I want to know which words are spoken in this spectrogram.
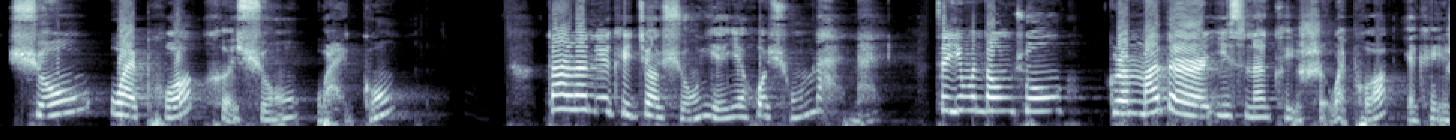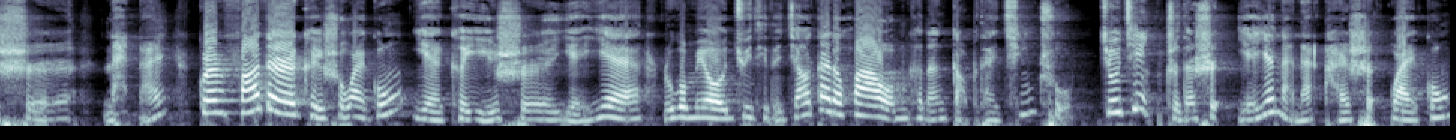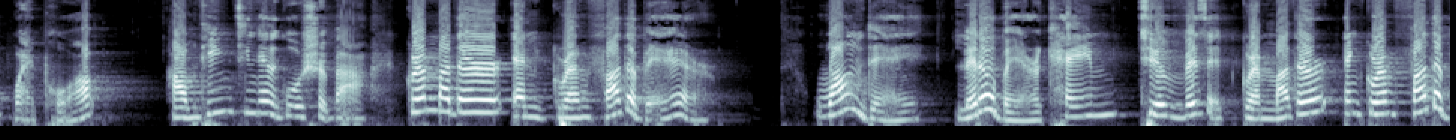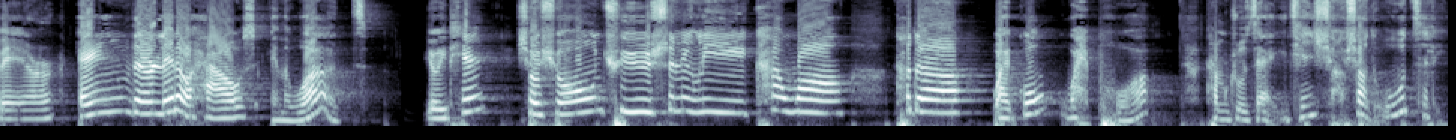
熊外婆和熊外公。当然了，你也可以叫熊爷爷或熊奶奶。在英文当中。Grandmother 意思呢，可以是外婆，也可以是奶奶。Grandfather 可以是外公，也可以是爷爷。如果没有具体的交代的话，我们可能搞不太清楚，究竟指的是爷爷奶奶还是外公外婆。好，我们听今天的故事吧。Grandmother and Grandfather Bear. One day. Little Bear came to visit Grandmother and Grandfather Bear in their little house in the woods. 有一天，小熊去森林里看望他的外公外婆，他们住在一间小小的屋子里。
